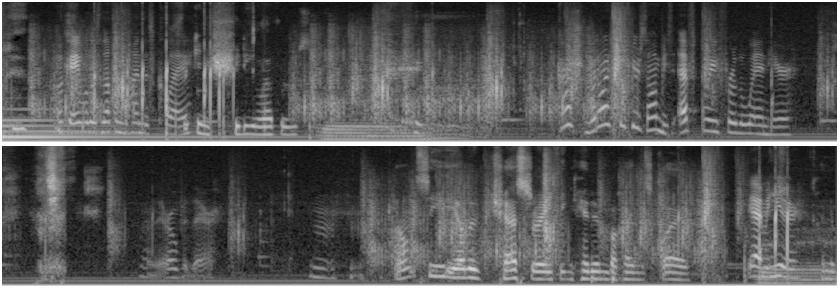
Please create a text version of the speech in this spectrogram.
Okay, well there's nothing behind this clay. Freaking shitty levers. Gosh, where do I stick your zombies? F3 for the win here. Oh, they're over there. Mhm. I don't see any other chests or anything hidden behind this clay. Yeah, me neither. Kind of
